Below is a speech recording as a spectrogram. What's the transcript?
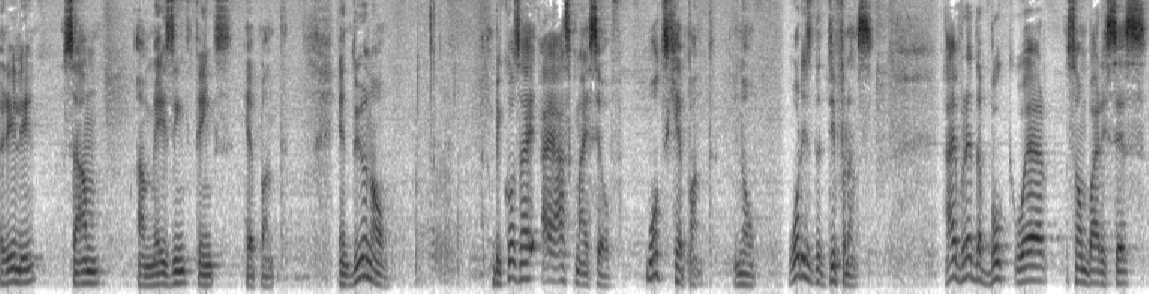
really, some amazing things happened. And do you know, because I, I ask myself, what's happened? You know, what is the difference? I've read a book where somebody says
